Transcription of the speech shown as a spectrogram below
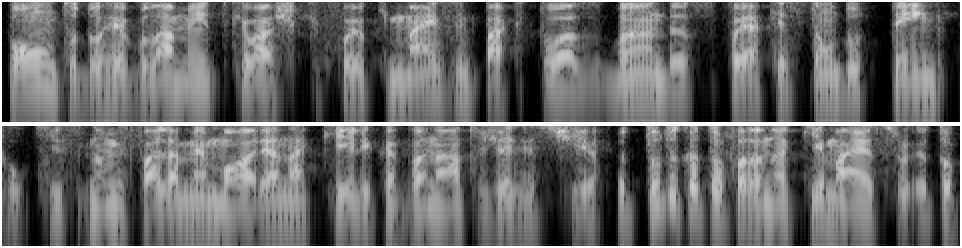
ponto do regulamento que eu acho que foi o que mais impactou as bandas foi a questão do tempo, que se não me falha a memória, naquele campeonato já existia. Eu, tudo que eu tô falando aqui, maestro, eu tô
